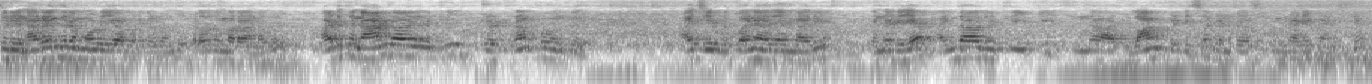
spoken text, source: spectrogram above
திரு நரேந்திர மோடி அவர்கள் வந்து பிரதமரானது. அடுத்து நான்காவது வெற்றி ட்ரம்ப் வந்து ஆட்சி எடுப்பாரு அதே மாதிரி என்னுடைய ஐந்தாவது வெற்றிக்கு இந்த லாங் ப்ரெடிஷன் ரெண்டு வருஷத்துக்கு முன்னாடியே கணிச்சிட்டேன்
